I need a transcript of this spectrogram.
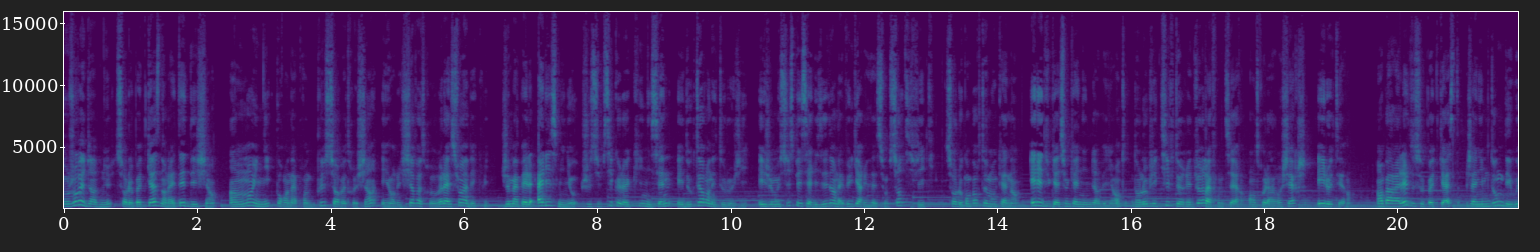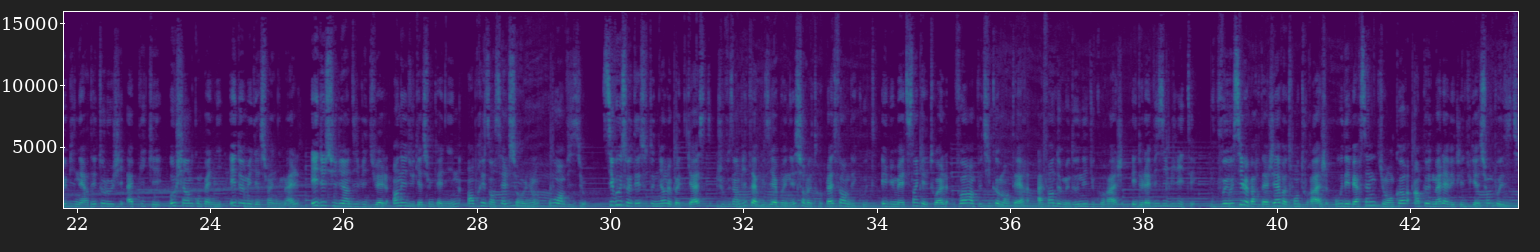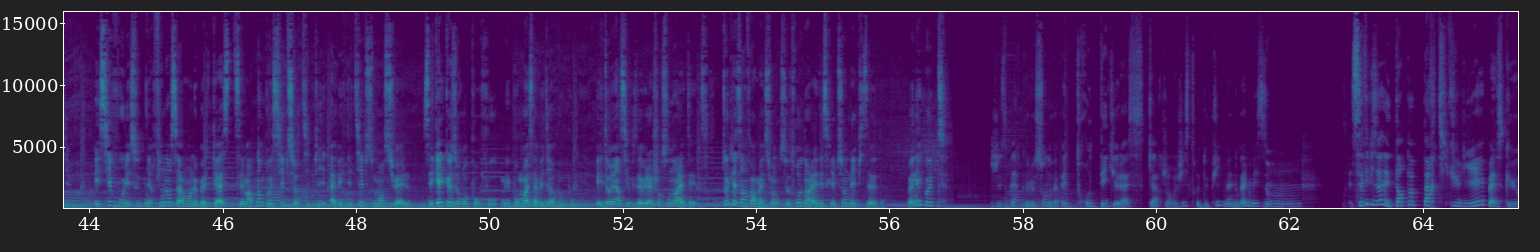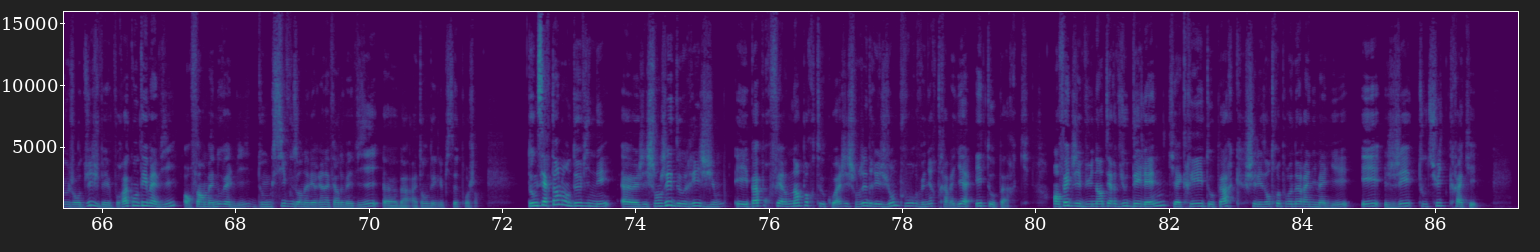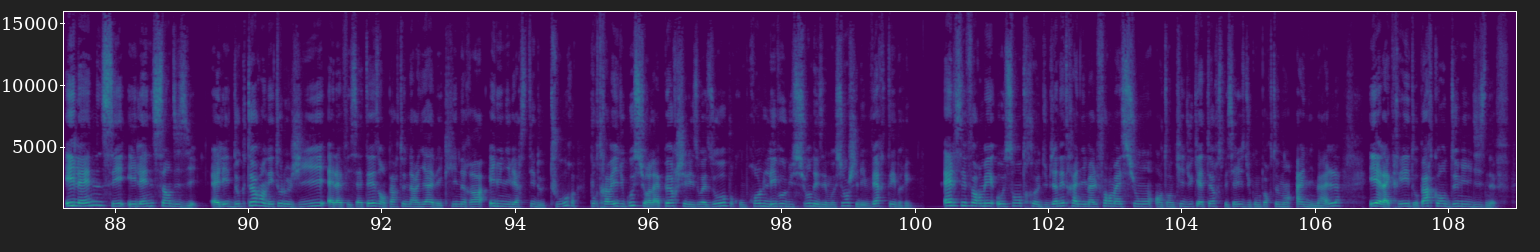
Bonjour et bienvenue sur le podcast Dans la tête des chiens, un moment unique pour en apprendre plus sur votre chien et enrichir votre relation avec lui. Je m'appelle Alice Mignot, je suis psychologue clinicienne et docteur en éthologie et je me suis spécialisée dans la vulgarisation scientifique sur le comportement canin et l'éducation canine bienveillante dans l'objectif de réduire la frontière entre la recherche et le terrain. En parallèle de ce podcast, j'anime donc des webinaires d'éthologie appliquée aux chiens de compagnie et de médiation animale et du suivi individuel en éducation canine, en présentiel sur Lyon ou en visio. Si vous souhaitez soutenir le podcast, je vous invite à vous y abonner sur votre plateforme d'écoute et lui mettre 5 étoiles, voire un petit commentaire, afin de me donner du courage et de la visibilité. Vous pouvez aussi le partager à votre entourage ou des personnes qui ont encore un peu de mal avec l'éducation positive. Et si vous voulez soutenir financièrement le podcast, c'est maintenant possible sur Tipeee avec des tips mensuels. C'est quelques euros pour vous, mais pour moi ça veut dire beaucoup. Et de rien si vous avez la chanson dans la tête. Toutes les informations se trouvent dans la description de l'épisode. Bonne écoute J'espère que le son ne va pas être trop dégueulasse car j'enregistre depuis ma nouvelle maison. Cet épisode est un peu particulier parce qu'aujourd'hui je vais vous raconter ma vie, enfin ma nouvelle vie, donc si vous en avez rien à faire de ma vie, euh, bah attendez l'épisode prochain. Donc certains l'ont deviné, euh, j'ai changé de région et pas pour faire n'importe quoi, j'ai changé de région pour venir travailler à Eto Park. En fait, j'ai vu une interview d'Hélène qui a créé Eto Park chez les entrepreneurs animaliers et j'ai tout de suite craqué. Hélène, c'est Hélène Saint-Dizier. Elle est docteure en éthologie, elle a fait sa thèse en partenariat avec l'INRA et l'Université de Tours pour travailler du coup sur la peur chez les oiseaux pour comprendre l'évolution des émotions chez les vertébrés. Elle s'est formée au Centre du bien-être animal formation en tant qu'éducateur spécialiste du comportement animal et elle a créé Etopark en 2019.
